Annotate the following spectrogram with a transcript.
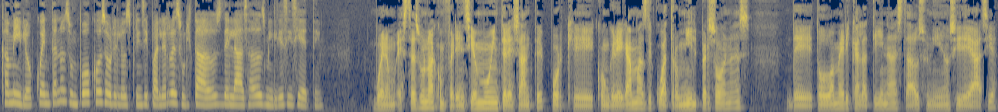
Camilo, cuéntanos un poco sobre los principales resultados de LASA 2017. Bueno, esta es una conferencia muy interesante porque congrega más de 4.000 personas de toda América Latina, Estados Unidos y de Asia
